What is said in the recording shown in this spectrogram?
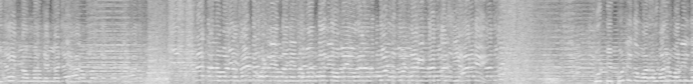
ಇದೇ ಕಂಬಕ್ಕೆ ಕಟ್ಟಿ ಹಾಕಿ. மறுபடியும்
